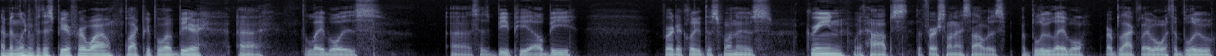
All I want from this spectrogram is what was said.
I've been looking for this beer for a while. Black people love beer. Uh, the label is uh, says BPLB vertically. This one is green with hops. The first one I saw was a blue label or black label with a blue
